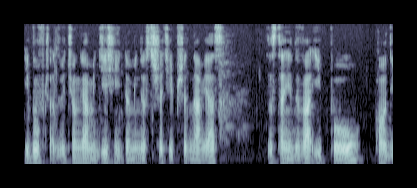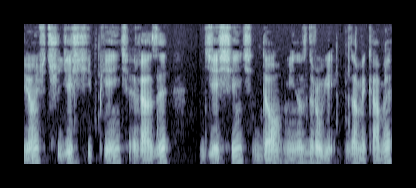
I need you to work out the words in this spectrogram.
I wówczas wyciągamy 10 do minus 3 przed nawias. Zostanie 2,5 odjąć 35 razy 10 do minus 2. Zamykamy,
